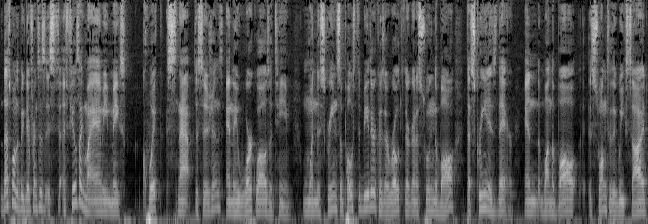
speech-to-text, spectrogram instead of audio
that's one of the big differences. Is it feels like Miami makes quick snap decisions and they work well as a team. When the screen's supposed to be there because they're wrote, they're going to swing the ball, the screen is there. And when the ball is swung to the weak side,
